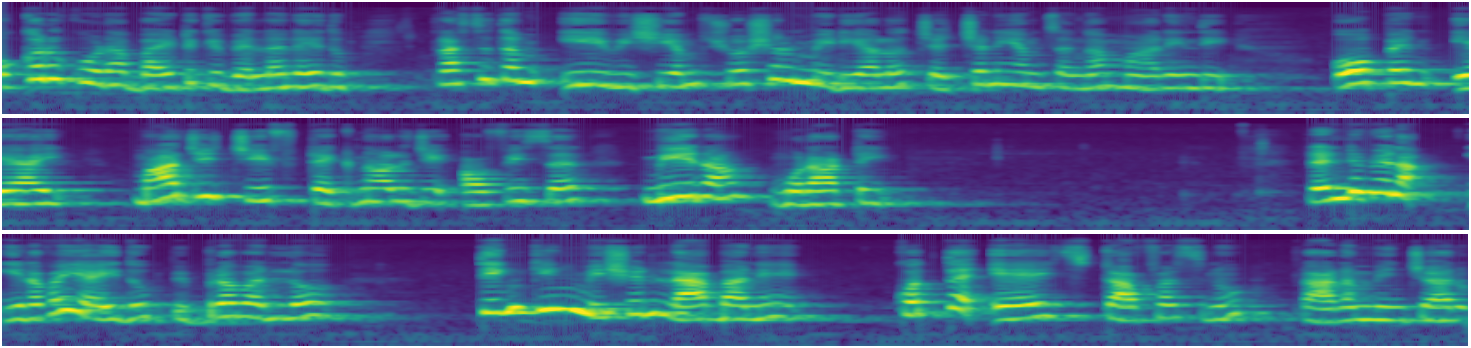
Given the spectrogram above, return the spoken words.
ఒకరు కూడా బయటికి వెళ్ళలేదు. ప్రస్తుతం ఈ విషయం సోషల్ మీడియాలో చర్చనీయాంశంగా మారింది. ఓపెన్ ఏఐ మాజీ chief technology officer Mira Murati రెండు వేల ఇరవై ఐదు ఫిబ్రవరిలో థింకింగ్ మిషన్ ల్యాబ్ అనే కొత్త ఏఐ స్టాఫర్స్ను ప్రారంభించారు.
